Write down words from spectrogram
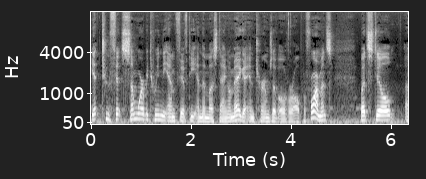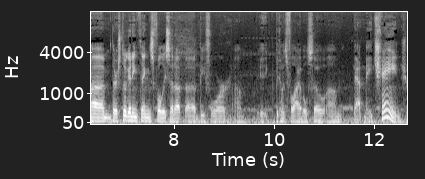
it to fit somewhere between the M50 and the Mustang Omega in terms of overall performance, but still, um, they're still getting things fully set up uh, before um, it becomes flyable. So um, that may change.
